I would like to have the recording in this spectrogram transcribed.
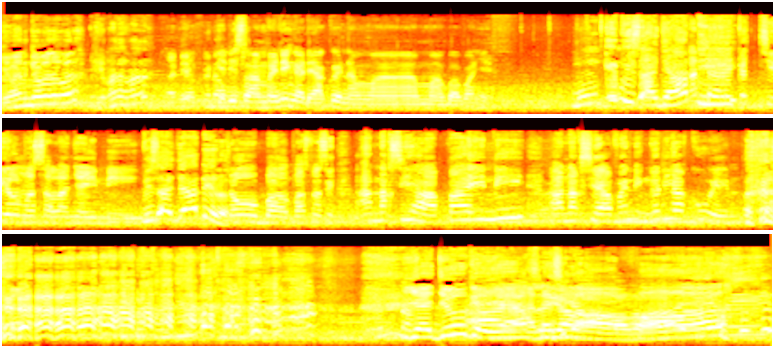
Gimana gimana gimana Gimana gimana? Jadi selama ini nggak diakuin sama sama bapaknya. Mungkin bisa Kan dari jadi, kecil masalahnya ini. bisa jadi loh. Coba pas pasti anak siapa ini? Anak siapa ini nggak diakuin. Iya juga ya anak siapa ini?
